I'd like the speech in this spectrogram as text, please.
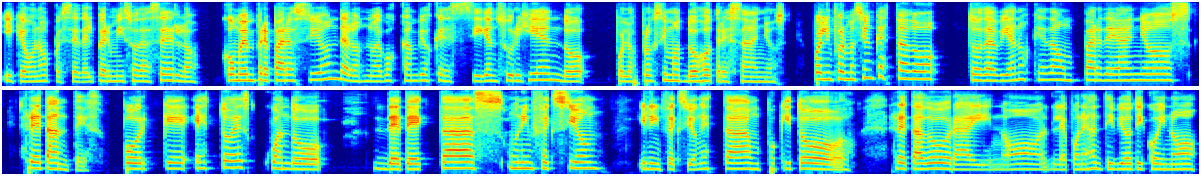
y que uno pues se dé el permiso de hacerlo, como en preparación de los nuevos cambios que siguen surgiendo por los próximos dos o tres años. Por la información que he estado, todavía nos queda un par de años retantes, porque esto es cuando detectas una infección y la infección está un poquito retadora y no le pones antibiótico y no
